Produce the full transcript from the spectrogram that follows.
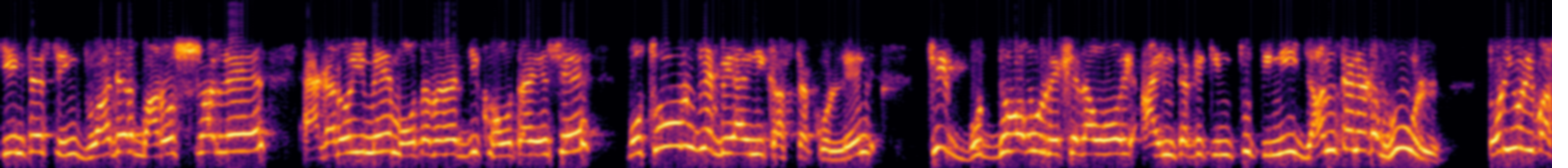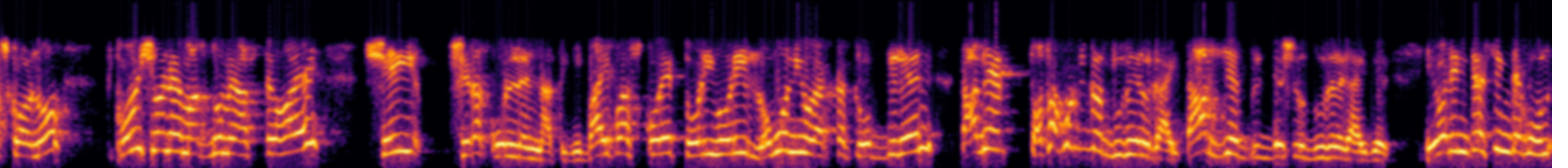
কি ইন্টারেস্টিং দু হাজার বারো সালের এগারোই মে মমতা ব্যানার্জি ক্ষমতায় এসে প্রথম যে বেআইনি কাজটা করলেন, ঠিক বুদ্ধবাবু রেখে দেওয়া ওই আইনটাকে কিন্তু তিনি জানতেন, এটা ভুল। তড়িঘড়ি পাস করানো। কমিশনের মাধ্যমে আসতে হয় সেই সেটা করলেন না তিনি। বাইপাস করে তড়িঘড়ি লোভনীয় একটা টোপ দিলেন তাদের তথাকথিত দুধেল গাই তার যে বিদ্বেষ দুধেল গাইদের। এবার ইন্টারেস্টিং দেখুন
